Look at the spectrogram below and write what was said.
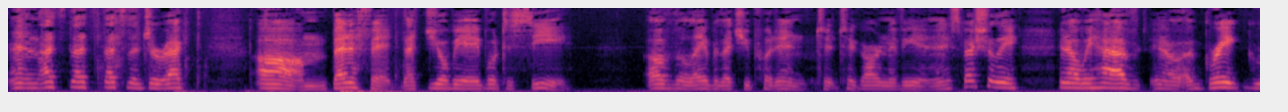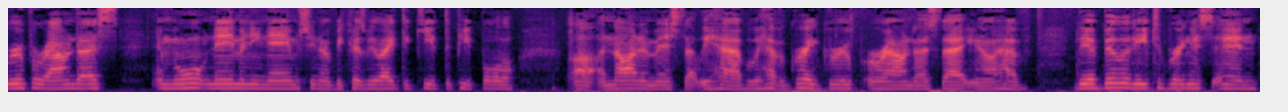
and that's that's that's the direct um, benefit that you'll be able to see of the labor that you put in to, to Garden of Eden, and especially you know we have you know a great group around us, and we won't name any names, you know, because we like to keep the people uh, anonymous that we have. We have a great group around us that you know have the ability to bring us in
